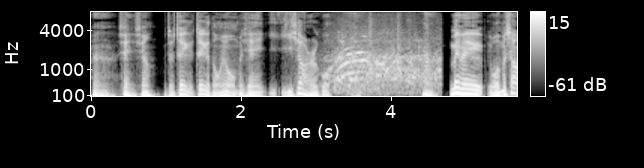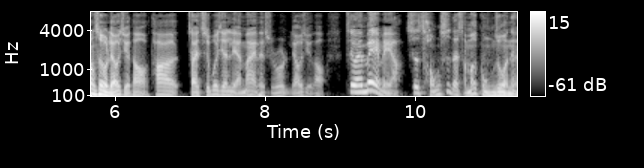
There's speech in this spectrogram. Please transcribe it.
嗯，行行，这这个这个东西我们先一一笑而过。嗯，妹妹，我们上次有了解到，她在直播间连麦的时候了解到，这位妹妹啊是从事的什么工作呢？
